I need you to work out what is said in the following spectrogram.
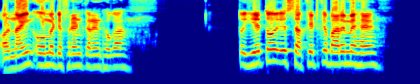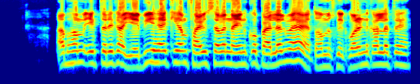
और 9 ओम में डिफरेंट करंट होगा। तो ये तो इस सर्किट के बारे में है। अब हम एक तरीका ये भी है कि हम 579 को पैरेलल में है तो हम उसको इक्वालेंट निकाल लेते हैं।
